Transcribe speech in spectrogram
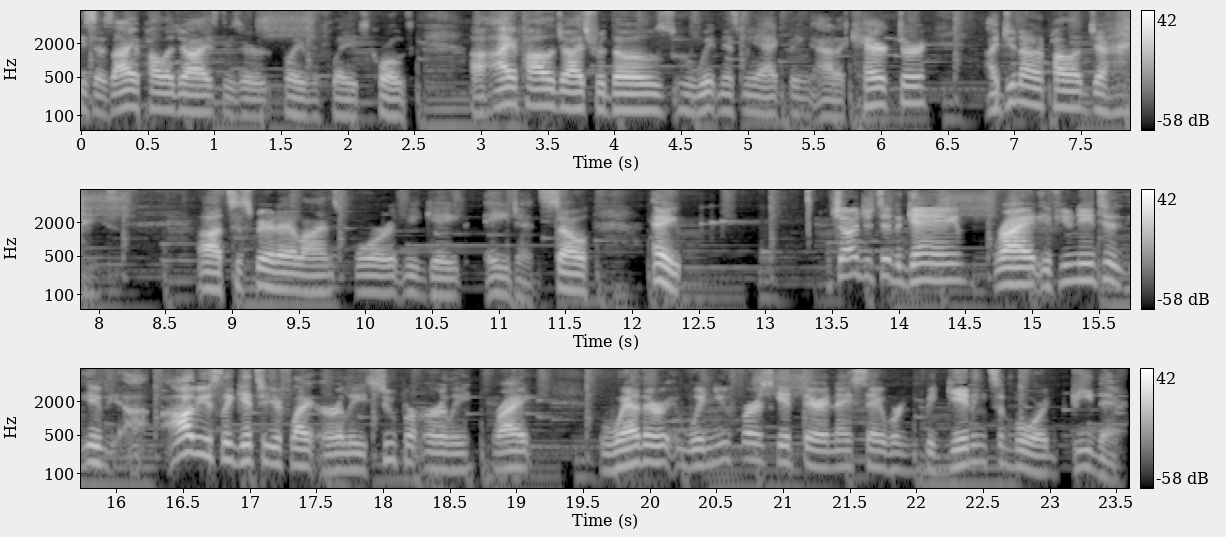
He says, "I apologize." These are Flavor Flav's quotes. Uh, I apologize for those who witnessed me acting out of character. I do not apologize uh, to Spirit Airlines for the gate agent. So, hey, charge it to the game, right? If you need to, if obviously get to your flight early, super early, right? Whether when you first get there and they say we're beginning to board, be there,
